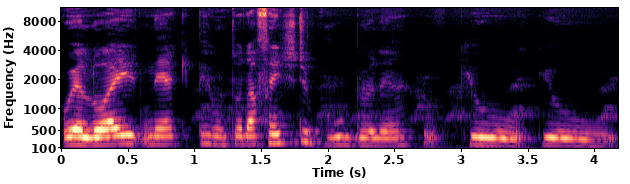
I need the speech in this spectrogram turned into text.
O Eloy, né, que perguntou na frente de Gúbio, né? Que o. Que o,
